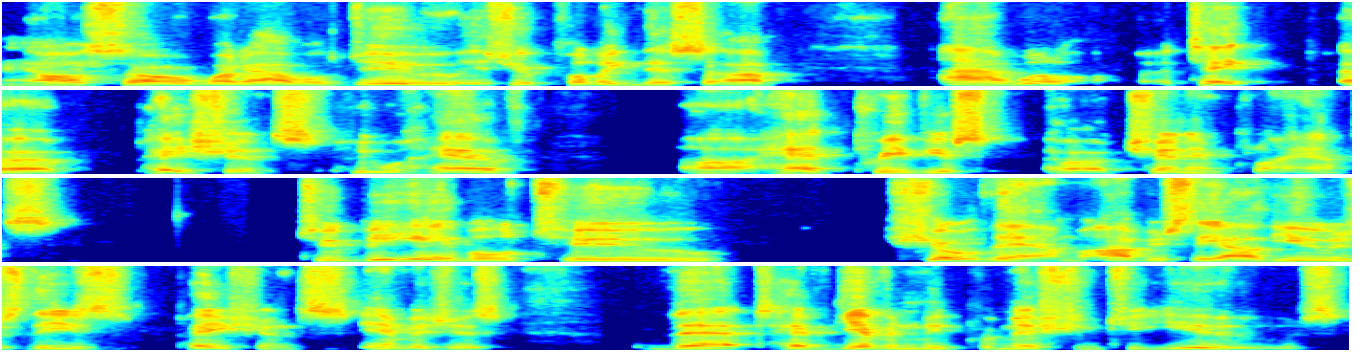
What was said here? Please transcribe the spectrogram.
Okay. Also, what I will do is you're pulling this up. I will take uh, patients who have uh, had previous uh, chin implants to be able to show them. Obviously, I'll use these patients' images that have given me permission to use,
